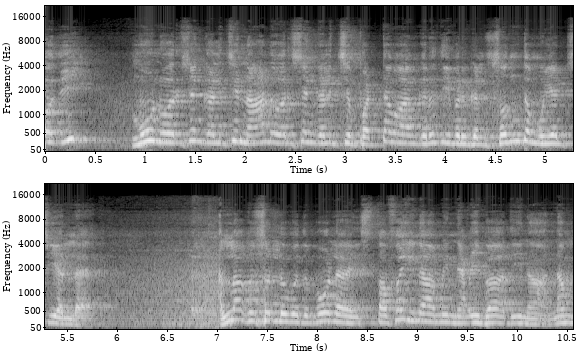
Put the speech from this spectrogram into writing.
ஓதி மூணு வருஷம் கழிச்சு நாலு வருஷம் கழிச்சு பட்டம் வாங்குறது இவர்கள் சொந்த முயற்சி அல்ல. அல்லாஹு சொல்லுவது போல மின் இபாதினா. நம்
